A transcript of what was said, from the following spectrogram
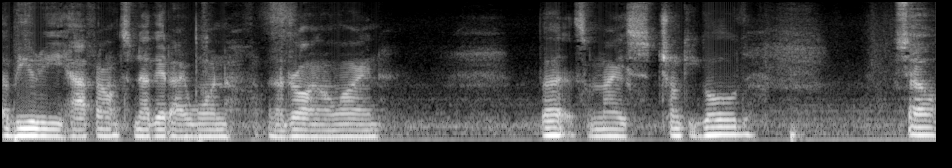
a beauty half ounce nugget I won in a drawing online. But it's some nice chunky gold. So,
